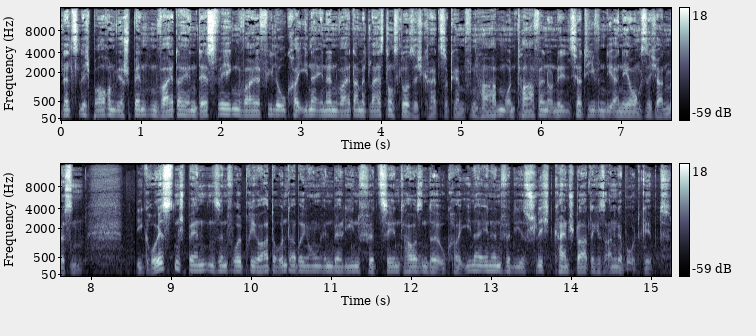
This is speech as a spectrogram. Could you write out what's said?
Letztlich brauchen wir Spenden weiterhin deswegen, weil viele UkrainerInnen weiter mit Leistungslosigkeit zu kämpfen haben und Tafeln und Initiativen die Ernährung sichern müssen. Die größten Spenden sind wohl private Unterbringungen in Berlin für Zehntausende UkrainerInnen, für die es schlicht kein staatliches Angebot gibt.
